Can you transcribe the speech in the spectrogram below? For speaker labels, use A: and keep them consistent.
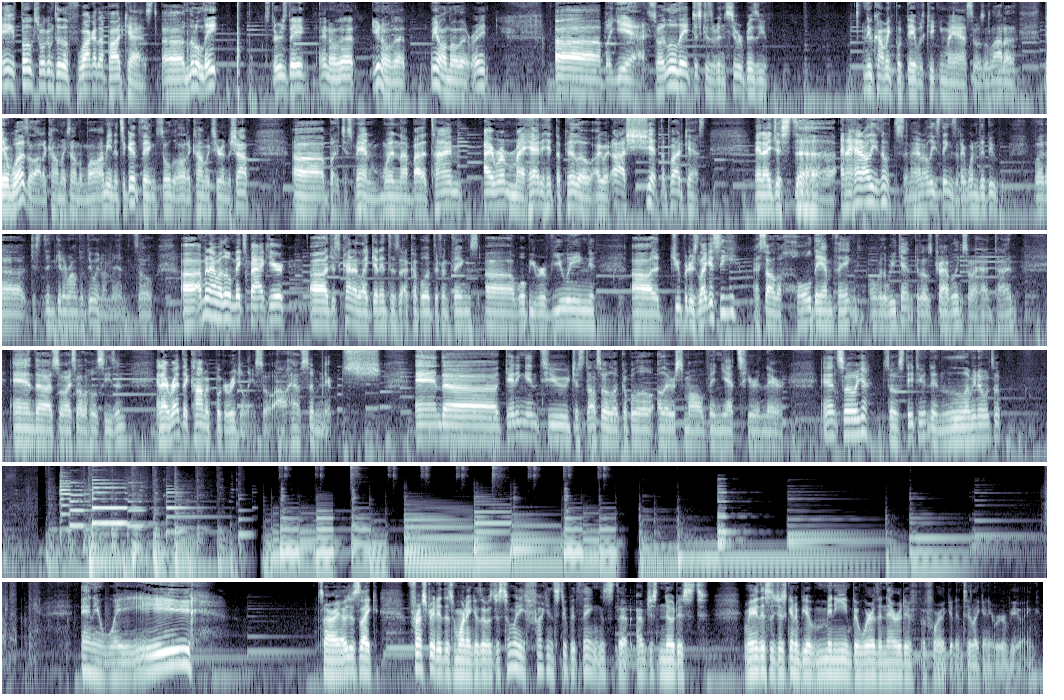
A: Hey, folks, welcome to the Fwacata podcast. Uh, a little late. It's Thursday. I know that. You know that. We all know that, right? Uh, but yeah, so a little late just because I've been super busy. New comic book day was kicking my ass. There was a lot of, there was a lot of comics on the wall. I mean, it's a good thing. Sold a lot of comics here in the shop. Uh, but just man, when uh, by the time I remember my head hit the pillow, I went, ah, shit, the podcast and I just uh, and I had all these notes and I had all these things that I wanted to do, but uh, just didn't get around to doing them, man. So uh, I'm gonna have a little mixed bag here. Uh, just kind of like get into a couple of different things. Uh, we'll be reviewing uh, Jupiter's Legacy. I saw the whole damn thing over the weekend because I was traveling, so I had time, and uh, so I saw the whole season. And I read the comic book originally, so I'll have some notes and uh, getting into just also a couple of other small vignettes here and there. And so, yeah, so stay tuned and let me know what's up. Anyway, Sorry, I was just like frustrated this morning because there was just so many fucking stupid things that I've just noticed. Maybe this is just going to be a mini beware the narrative before I get into like any reviewing.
